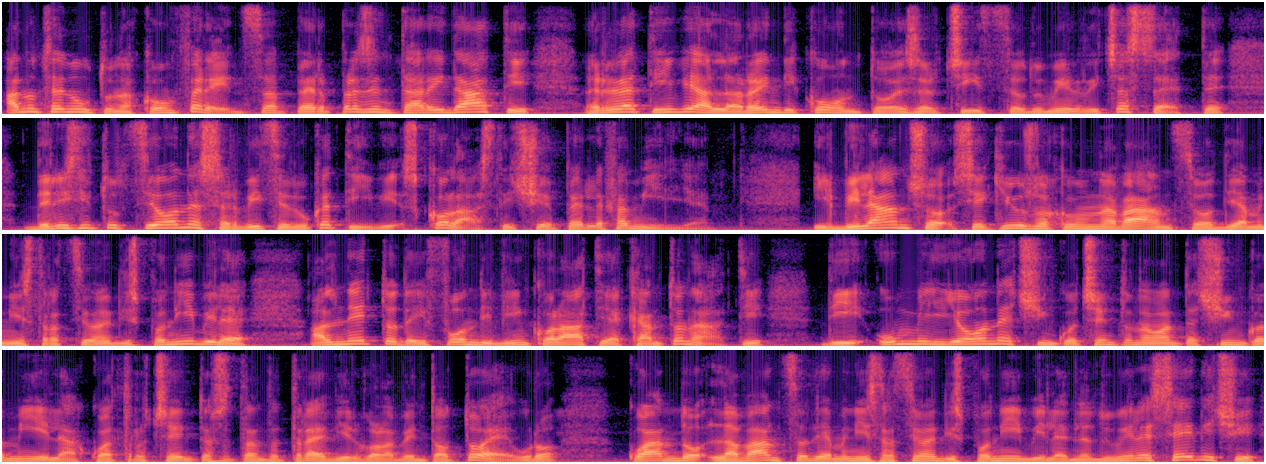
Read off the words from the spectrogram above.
hanno tenuto una conferenza per presentare i dati relativi al rendiconto esercizio 2017 dell'istituzione servizi educativi scolastici e per le famiglie. Il bilancio si è chiuso con un avanzo di amministrazione disponibile al netto dei fondi vincolati e accantonati di 1.595.473,28 euro, quando l'avanzo di amministrazione disponibile nel 2016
